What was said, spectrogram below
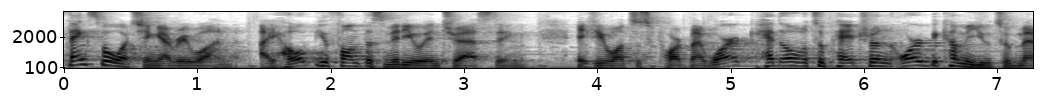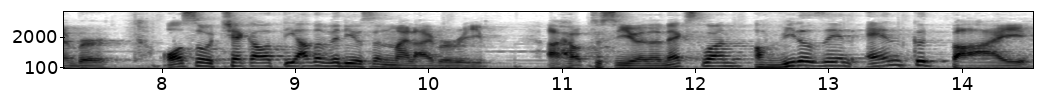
Thanks for watching everyone. I hope you found this video interesting. If you want to support my work, head over to Patreon or become a YouTube member. Also check out the other videos in my library. I hope to see you in the next one. Auf Wiedersehen and goodbye.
